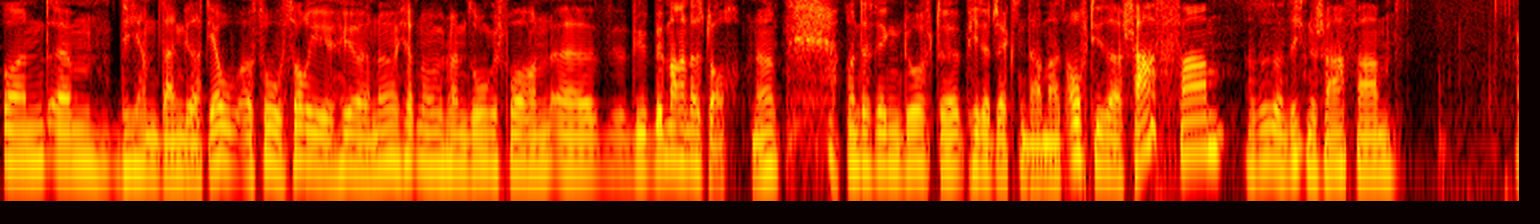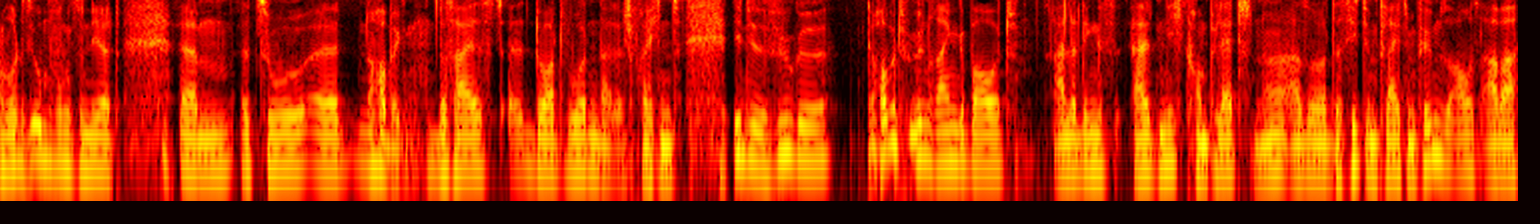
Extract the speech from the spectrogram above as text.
Und ähm, die haben dann gesagt, ja, so, sorry, hier, ne, ich habe noch mit meinem Sohn gesprochen, äh, wir, wir machen das doch, ne. Und deswegen durfte Peter Jackson damals auf dieser Schaffarm, das ist an sich eine Schaffarm, wurde sie umfunktioniert ähm, zu äh, Hobbigen. Das heißt, äh, dort wurden dann entsprechend in diese Hügel der Hobbit-Höhlen reingebaut. Allerdings halt nicht komplett. Ne? Also das sieht vielleicht im Film so aus, aber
